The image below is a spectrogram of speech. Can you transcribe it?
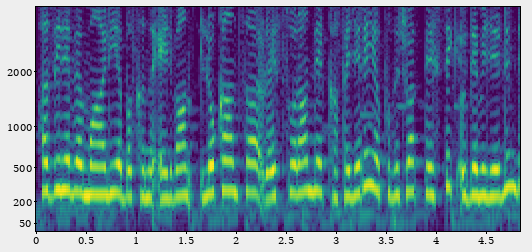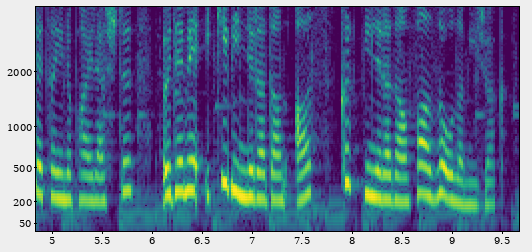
Hazine ve Maliye Bakanı Elvan, lokanta, restoran ve kafelere yapılacak destek ödemelerinin detayını paylaştı. Ödeme 2 bin liradan az, 40 bin liradan fazla olamayacak.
